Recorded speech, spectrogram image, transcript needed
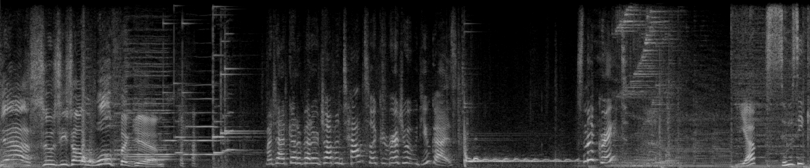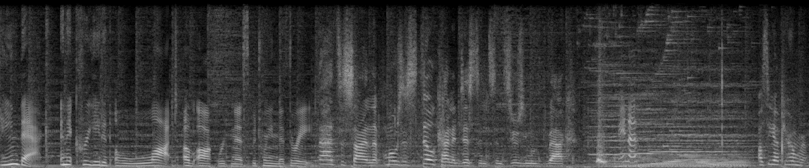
Yeah, Suzie's a wolf again. My dad got a better job in town, so I could graduate with you guys. Isn't that great? Yep, Suzie came back, and it created a lot of awkwardness between the three. That's a sign that Moses is still kind of distant since Suzie moved back. Hey, Ned. I'll see you after homeroom.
